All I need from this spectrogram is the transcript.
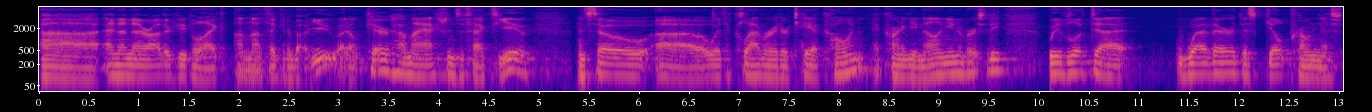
Uh, and then there are other people like, I'm not thinking about you. I don't care how my actions affect you. And so, uh, with a collaborator, Taya Cohen at Carnegie Mellon University, we've looked at whether this guilt proneness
